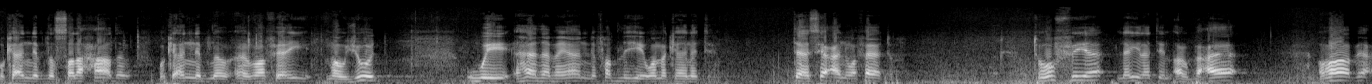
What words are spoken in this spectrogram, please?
وكأن ابن الصلاح حاضر وكأن ابن الرافعي موجود. وهذا بيان لفضله ومكانته. تاسعا وفاته. توفي ليلة الأربعاء رابع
